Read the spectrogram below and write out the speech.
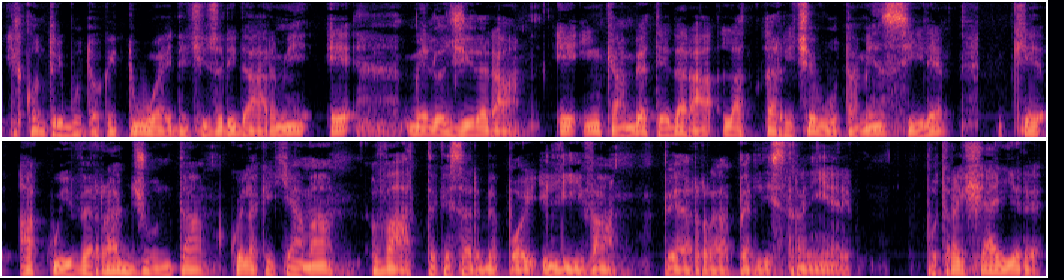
il contributo che tu hai deciso di darmi e me lo girerà e in cambio a te darà la ricevuta mensile che, a cui verrà aggiunta quella che chiama VAT che sarebbe poi l'IVA per, per gli stranieri. Potrai scegliere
